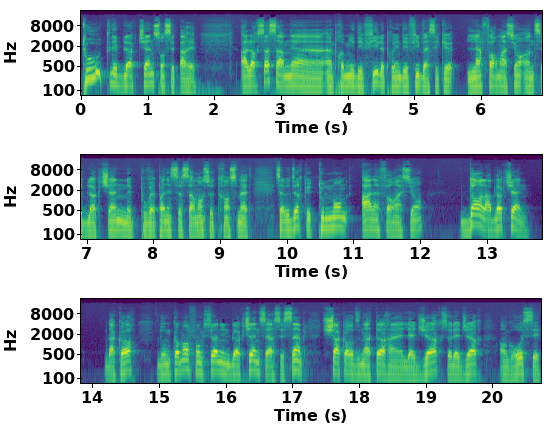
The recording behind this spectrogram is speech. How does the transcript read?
toutes les blockchains sont séparées. Alors ça, ça a amené un, un premier défi. Le premier défi, ben, c'est que l'information entre ces blockchains ne pouvait pas nécessairement se transmettre. Ça veut dire que tout le monde a l'information dans la blockchain. D'accord? Donc, comment fonctionne une blockchain? C'est assez simple. Chaque ordinateur a un ledger. Ce ledger, en gros, c'est,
